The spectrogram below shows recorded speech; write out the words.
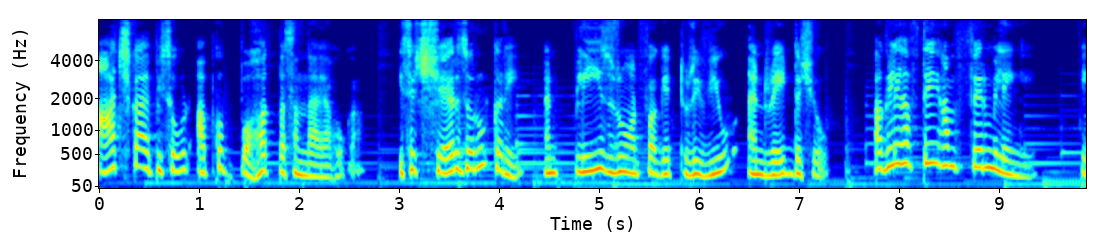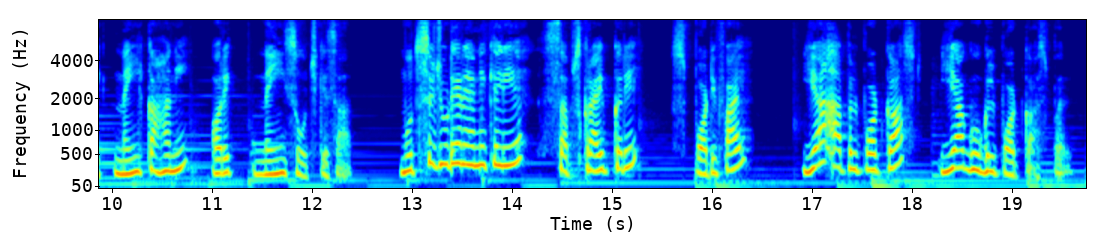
आज का एपिसोड आपको बहुत पसंद आया होगा इसे शेयर ज़रूर करें and please do not forget to review and rate the show अगले हफ़्ते हम फिर मिलेंगे एक नई कहानी और एक नई सोच के साथ मुझसे जुड़े रहने के लिए सब्सक्राइब करें स्पॉटिफाई या एप्पल पॉडकास्ट या गूगल पॉडकास्ट पर,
